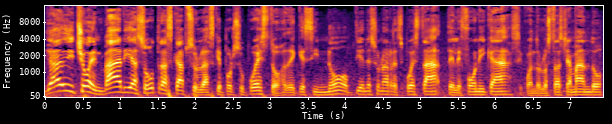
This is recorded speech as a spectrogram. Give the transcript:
Ya he dicho en varias otras cápsulas que por supuesto de que si no obtienes una respuesta telefónica cuando lo estás llamando,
